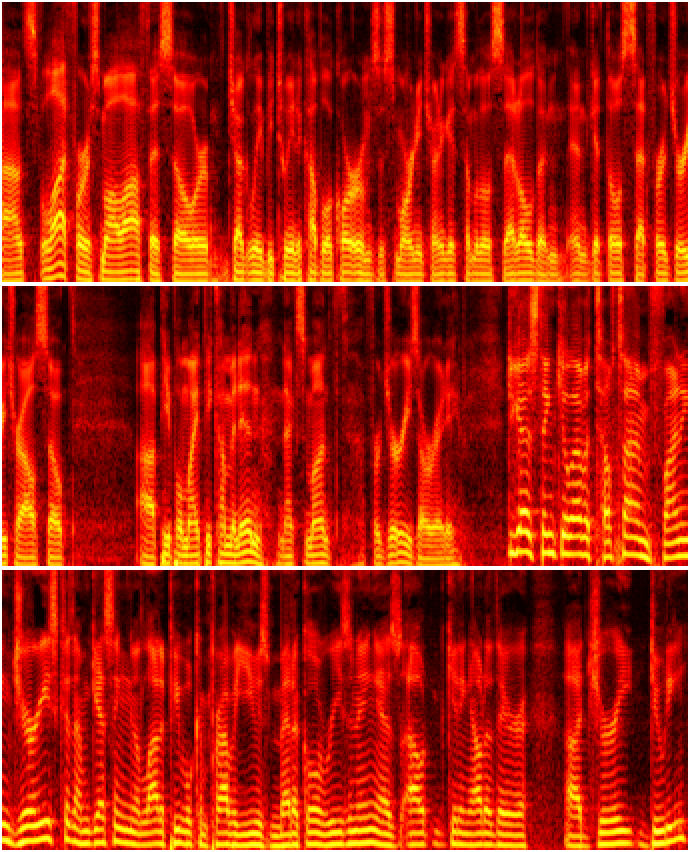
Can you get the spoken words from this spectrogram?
uh, it's a lot for a small office. So we're juggling between a couple of courtrooms this morning, trying to get some of those settled and and get those set for a jury trial. So. Uh, people might be coming in next month for juries already. Do you guys think you'll have a tough time finding juries? Because I'm guessing a lot of people can probably use medical reasoning as out getting out of their uh, jury duty.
